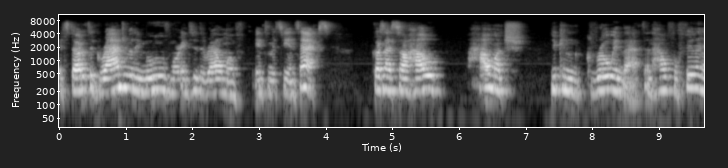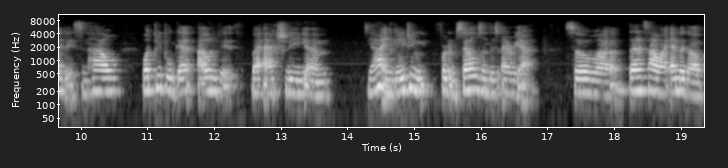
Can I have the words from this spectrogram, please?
it started to gradually move more into the realm of intimacy and sex because I saw how how much you can grow in that and how fulfilling it is and how what people get out of it by actually um, yeah engaging for themselves in this area so uh, that's how i ended up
